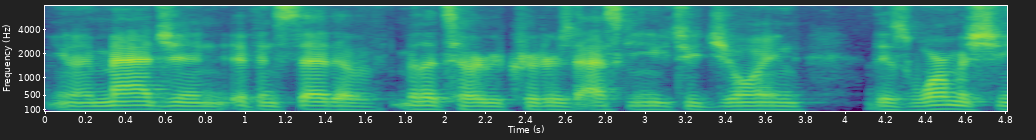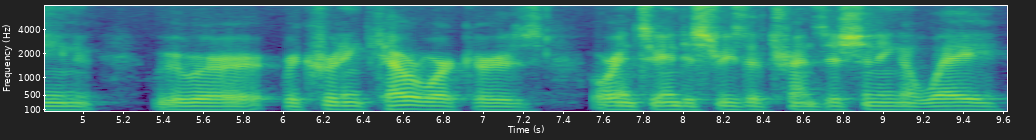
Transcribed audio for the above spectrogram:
You know, imagine if instead of military recruiters asking you to join this war machine, we were recruiting care workers or into industries of transitioning away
